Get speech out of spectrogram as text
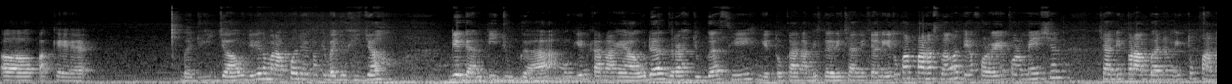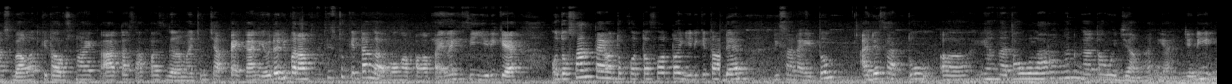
uh, pakai baju hijau. Jadi teman aku ada yang pakai baju hijau dia ganti juga mungkin karena ya udah gerah juga sih gitu kan. Habis dari candi-candi itu kan panas banget ya for information candi Prambanan itu panas banget kita harus naik ke atas apa segala macam capek kan. Ya udah di Parangtritis tuh kita nggak mau ngapa-ngapain lagi sih. Jadi kayak untuk santai untuk foto-foto jadi kita dan di sana itu ada satu uh, yang nggak tahu larangan nggak tahu jangan ya. Jadi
